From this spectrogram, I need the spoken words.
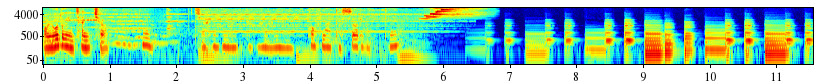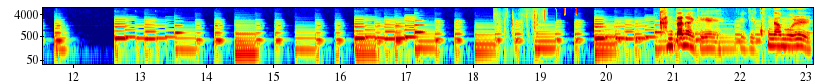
어, 이것도 괜찮죠? 응. 자, 이거는 여기다가 하나 내놓고 하나 더 썰어볼게. 간단하게 여기 콩나물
